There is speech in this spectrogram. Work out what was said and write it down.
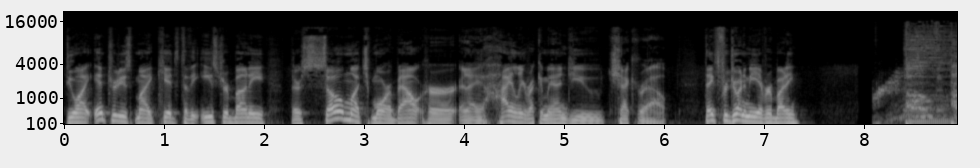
Do I introduce my kids to the Easter Bunny? There's so much more about her, and I highly recommend you check her out. Thanks for joining me, everybody. Oh, oh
